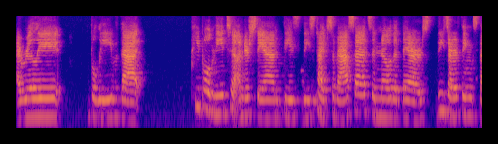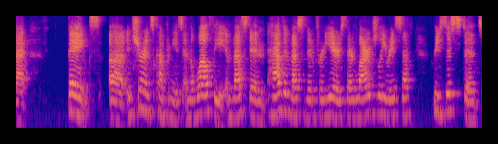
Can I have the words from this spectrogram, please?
I really believe that people need to understand these these types of assets and know that they are these are things that banks, uh, insurance companies, and the wealthy invest in, have invested in for years. They're largely res- resistant,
